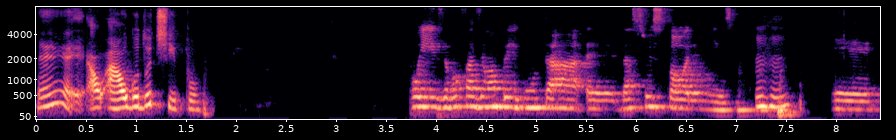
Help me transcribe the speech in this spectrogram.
né, algo do tipo. Luísa, eu vou fazer uma pergunta é, da sua história mesmo. Uhum. É,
